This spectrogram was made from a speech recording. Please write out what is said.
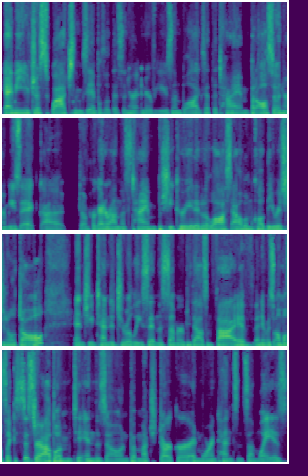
Yeah, I mean, you just watch some examples of this in her interviews and blogs at the time, but also in her music. Uh, don't forget around this time she created a lost album called the original doll and she intended to release it in the summer of 2005 and it was almost like a sister album to in the zone but much darker and more intense in some ways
